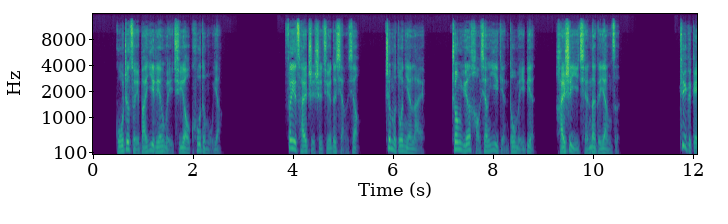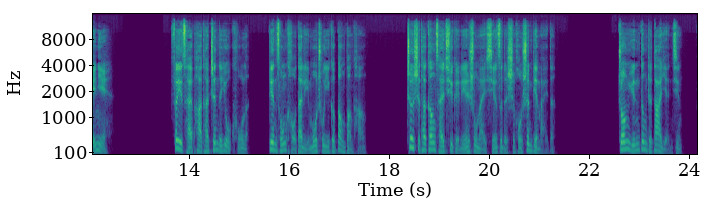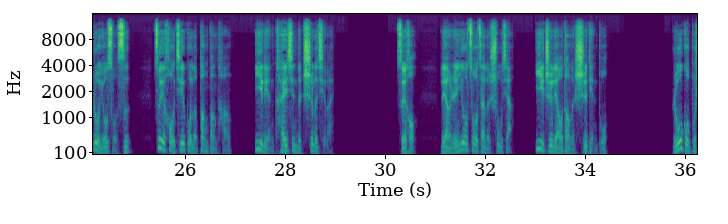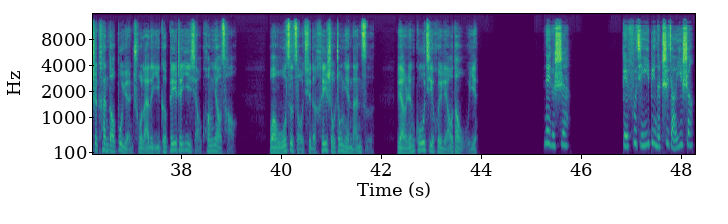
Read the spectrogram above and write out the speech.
鼓着嘴巴，一脸委屈要哭的模样。废材只是觉得想笑，这么多年来，庄云好像一点都没变，还是以前那个样子。这个给你。废材怕他真的又哭了。便从口袋里摸出一个棒棒糖，这是他刚才去给连树买鞋子的时候顺便买的。庄云瞪着大眼睛，若有所思，最后接过了棒棒糖，一脸开心的吃了起来。随后，两人又坐在了树下，一直聊到了十点多。如果不是看到不远处来了一个背着一小筐药草往屋子走去的黑瘦中年男子，两人估计会聊到午夜。那个是给父亲医病的赤脚医生，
